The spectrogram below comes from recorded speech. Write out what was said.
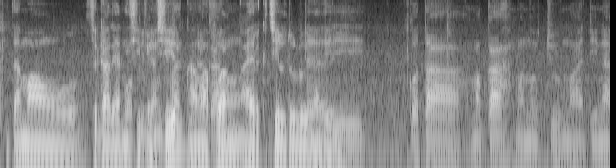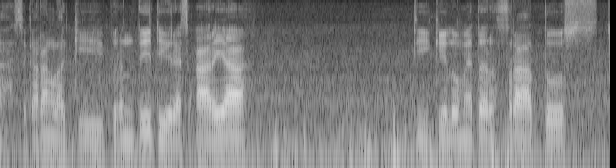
kita mau sekalian isi bensin sama buang air kecil dulu nanti ini. dari kota Mekah menuju Madinah. Sekarang lagi berhenti di rest area di kilometer 181.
